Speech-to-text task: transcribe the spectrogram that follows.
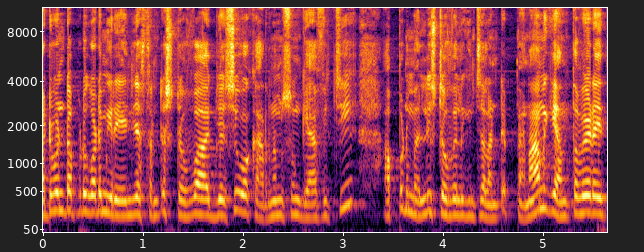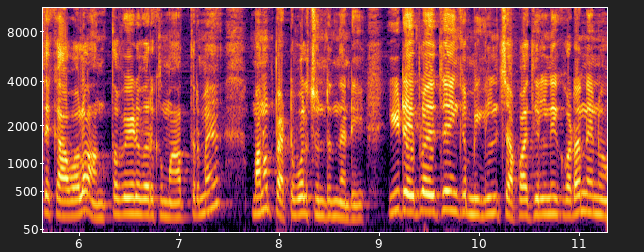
అటువంటప్పుడు కూడా మీరు ఏం చేస్తారంటే స్టవ్ ఆఫ్ చేసి ఒక అర నిమిషం గ్యాప్ ఇచ్చి అప్పుడు మళ్ళీ స్టవ్ వెలిగించాలంటే పెనానికి ఎంత వేడైతే కావాలో అంత వేడి వరకు మాత్రం మాత్రమే మనం పెట్టవలసి ఉంటుందండి. ఈ టైప్లో అయితే ఇంకా మిగిలిన చపాతీలని కూడా నేను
